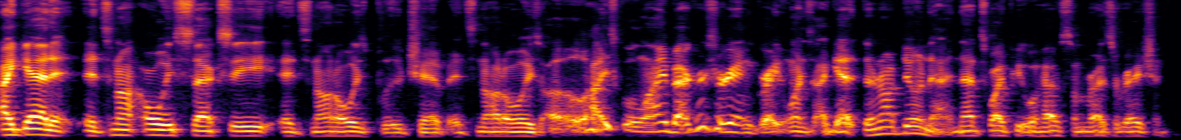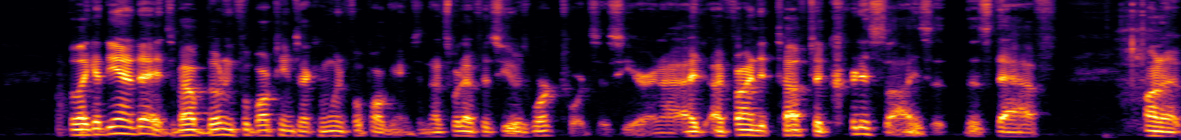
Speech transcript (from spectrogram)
I get it. It's not always sexy. It's not always blue chip. It's not always, oh, high school linebackers are getting great ones. I get it. They're not doing that. And that's why people have some reservation. But like at the end of the day, it's about building football teams that can win football games. And that's what FSU has worked towards this year. And I, I find it tough to criticize the staff on a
